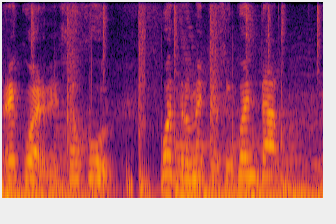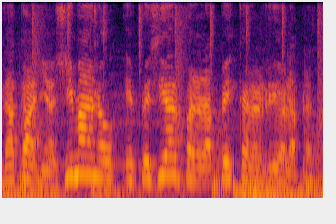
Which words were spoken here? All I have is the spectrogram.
Recuerden, Sojur, 4 metros 50, la caña Shimano, especial para la pesca en el río de la Plata.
